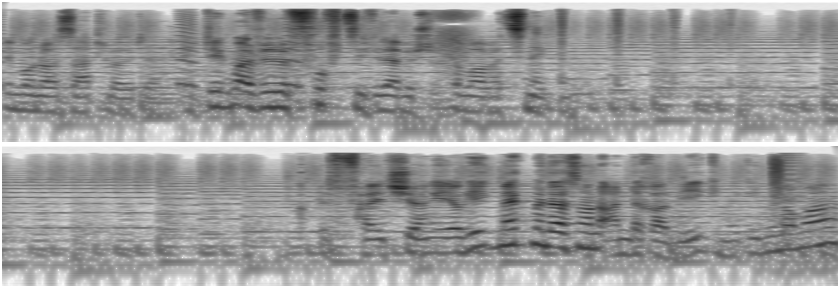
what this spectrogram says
Immer noch satt, Leute. Ich denke mal, Level 50 will er bestimmt nochmal was snacken. Komplett falsch gegangen. Okay, merke mir, da ist noch ein anderer Weg. Merke ich mir nochmal.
